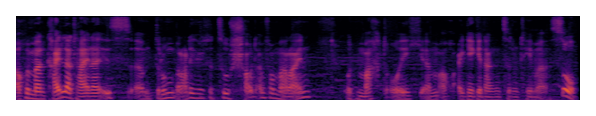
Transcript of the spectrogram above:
auch wenn man kein Lateiner ist. Ähm, drum rate ich euch dazu, schaut einfach mal rein und macht euch ähm, auch eigene Gedanken zu dem Thema. So,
